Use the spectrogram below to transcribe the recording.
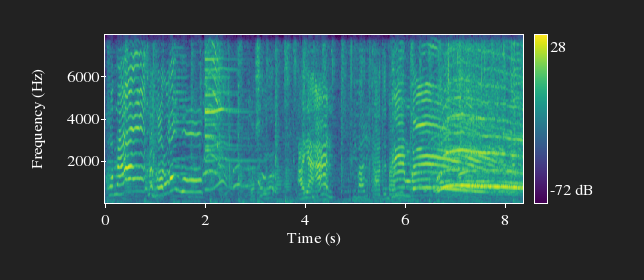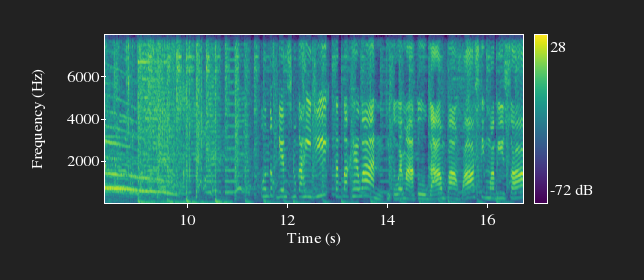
Kunaon nagorowok. Kosong mak. Ayaan. Dibalik ah, dibalik. Tim B. games nuka hiji, tebak hewan. Gitu we mah tuh gampang, pasti emak bisa.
